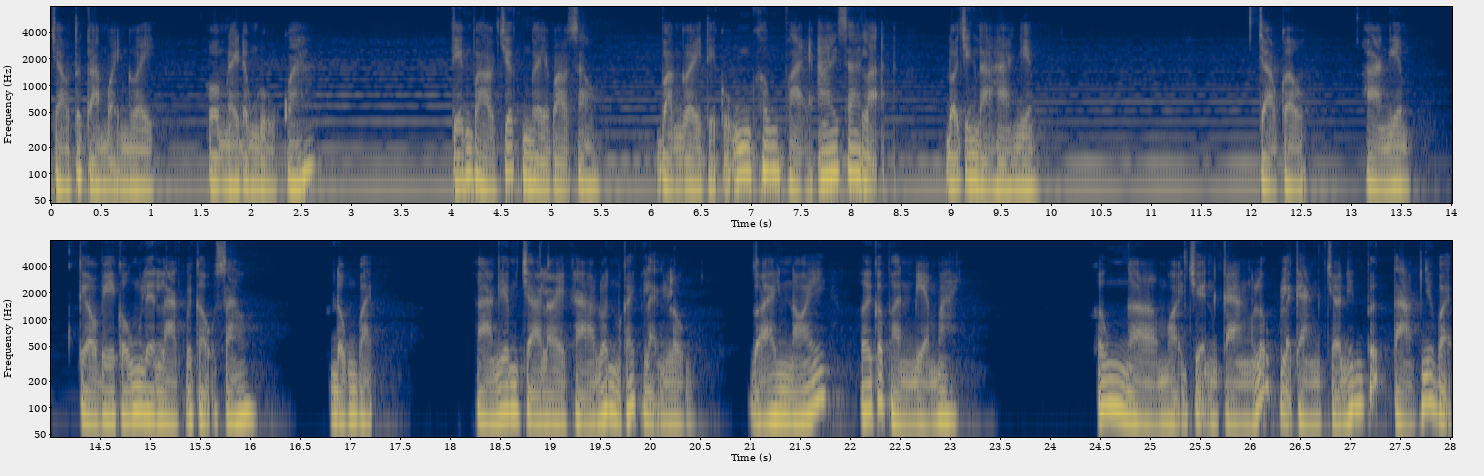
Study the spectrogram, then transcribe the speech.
Chào tất cả mọi người, Hôm nay đông đủ quá. Tiếng vào trước người vào sau, Và người thì cũng không phải ai xa lạ, Đó chính là Hà Nghiêm. Chào cậu, Hà Nghiêm Kiều Vi cũng liên lạc với cậu sao? Đúng vậy. Hà Nghiêm trả lời Khả Luân một cách lạnh lùng, Rồi anh nói, hơi có phần mỉa mai. Không ngờ mọi chuyện càng lúc lại càng trở nên phức tạp như vậy.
